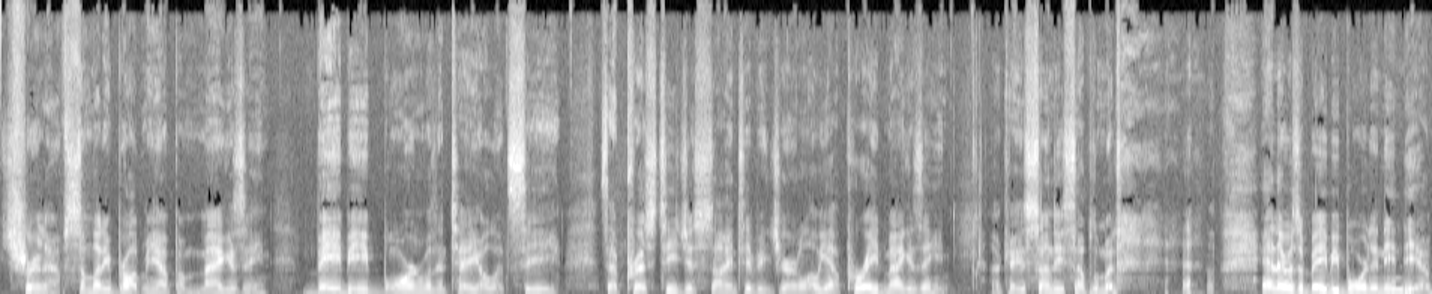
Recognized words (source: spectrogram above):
sure enough, somebody brought me up a magazine, Baby Born with a Tail. Let's see. It's that prestigious scientific journal. Oh, yeah, Parade Magazine. Okay, Sunday supplement. and there was a baby born in India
